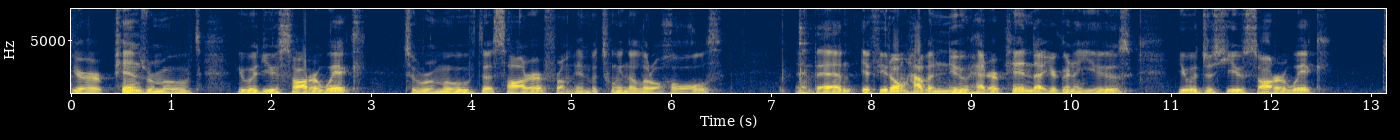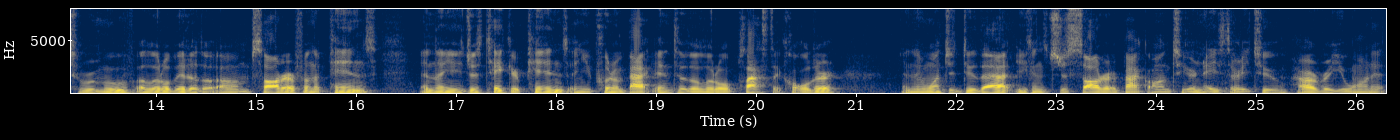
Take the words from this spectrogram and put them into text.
your pins removed, you would use solder wick to remove the solder from in between the little holes. And then if you don't have a new header pin that you're going to use, you would just use solder wick to remove a little bit of the um, solder from the pins and then you just take your pins and you put them back into the little plastic holder. And then once you do that you can just solder it back onto your Naze32 however you want it.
